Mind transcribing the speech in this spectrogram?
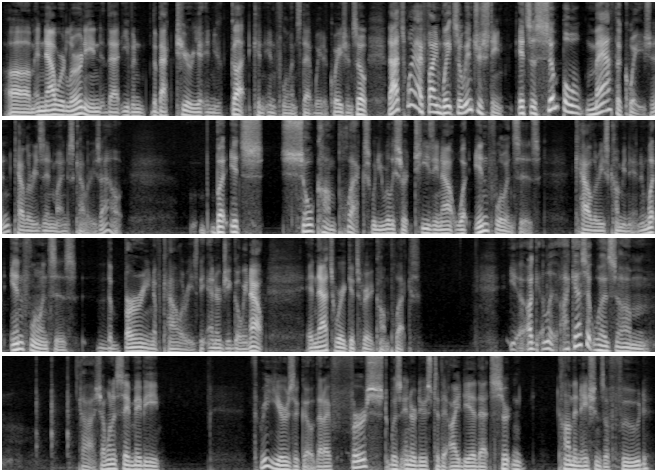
Um, and now we're learning that even the bacteria in your gut can influence that weight equation. So that's why I find weight so interesting. It's a simple math equation, calories in minus calories out. But it's so complex when you really start teasing out what influences calories coming in and what influences the burning of calories, the energy going out. And that's where it gets very complex. Yeah, I guess it was, um, gosh, I want to say maybe three years ago that I first was introduced to the idea that certain combinations of food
